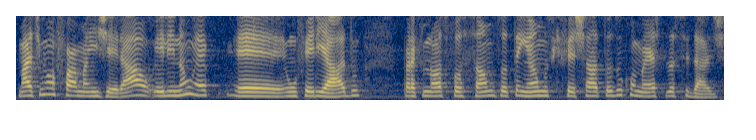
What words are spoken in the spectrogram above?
Mas, de uma forma em geral, ele não é, é um feriado para que nós possamos ou tenhamos que fechar todo o comércio da cidade.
